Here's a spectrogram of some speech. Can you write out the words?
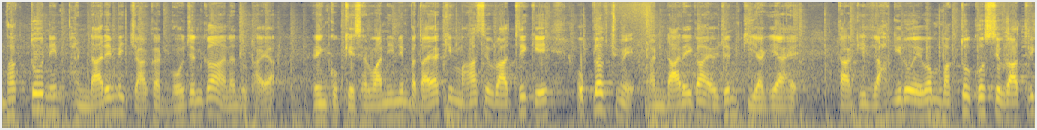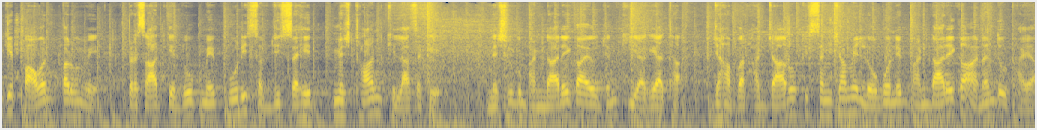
भक्तों ने भंडारे में जाकर भोजन का आनंद उठाया। रिंकू केसरवानी ने बताया कि महाशिवरात्रि के उपलक्ष्य में भंडारे का आयोजन किया गया है, ताकि राहगीरों एवं भक्तों को शिवरात्रि के पावन पर्व में प्रसाद के रूप में पूरी सब्ज़ी सहित मिष्ठान खिला सके। निःशुल्क भंडारे का आयोजन किया गया था, जहाँ पर हज़ारों की संख्या में लोगों ने भंडारे का आनंद उठाया।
